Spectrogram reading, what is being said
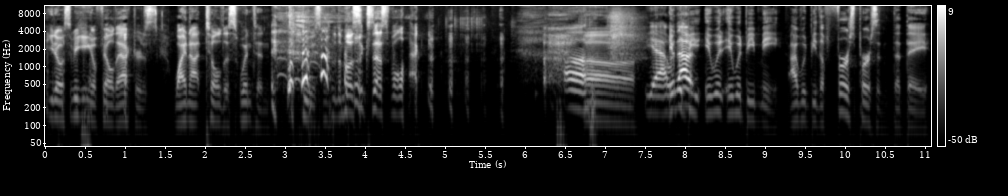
You know, speaking of failed actors, why not Tilda Swinton, who is one of the most successful actors? yeah, It without would be it would it would be me. I would be the first person that they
